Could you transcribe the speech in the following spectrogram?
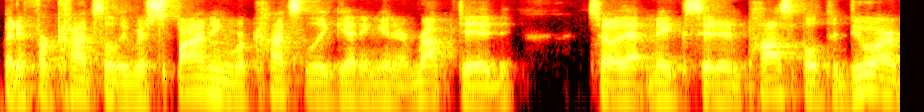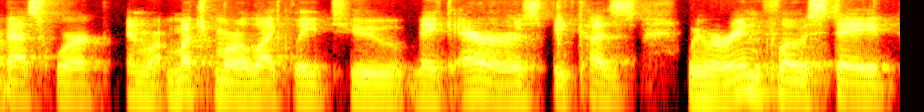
But if we're constantly responding, we're constantly getting interrupted. So that makes it impossible to do our best work. And we're much more likely to make errors because we were in flow state.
